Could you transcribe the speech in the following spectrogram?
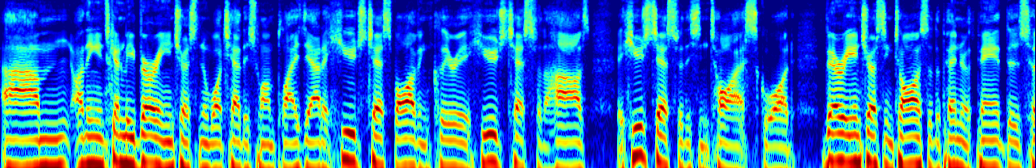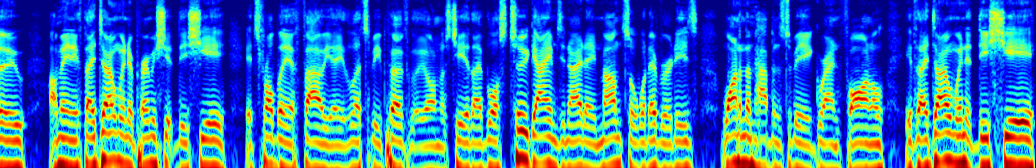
Um, I think it's going to be very interesting to watch how this one plays out. A huge test for Ivan Cleary, a huge test for the halves, a huge test for this entire squad. Very interesting times for the Penrith Panthers, who, I mean, if they don't win a premiership this year, it's probably a failure. Let's be perfectly honest here. They've lost two games in 18 months or whatever it is. One of them happens to be a grand final. If they don't win it this year,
